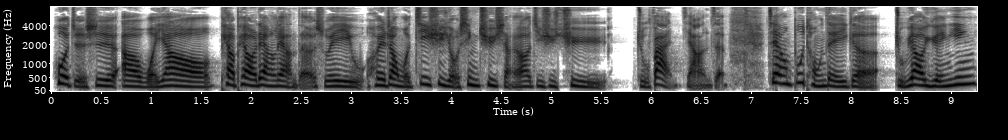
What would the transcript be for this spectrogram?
或者是啊、呃、我要漂漂亮亮的，所以会让我继续有兴趣想要继续去煮饭这样子，这样不同的一个主要原因，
